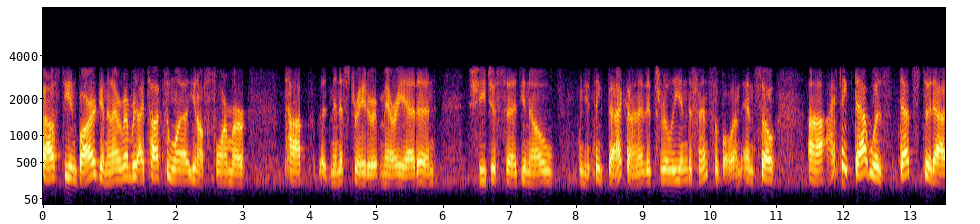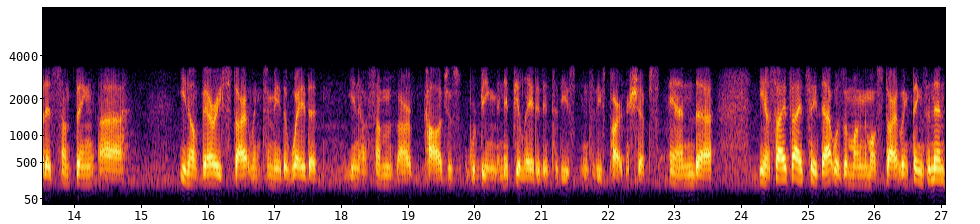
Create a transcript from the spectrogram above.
Faustian bargain. And I remember I talked to one, you know, former top administrator at Marietta, and she just said, you know, when you think back on it, it's really indefensible. And and so uh, I think that was that stood out as something, uh, you know, very startling to me. The way that you know some of our colleges were being manipulated into these into these partnerships, and uh, you know, so I'd, I'd say that was among the most startling things. And then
